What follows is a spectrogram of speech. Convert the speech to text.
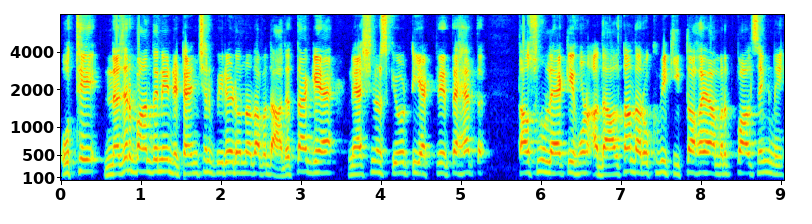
ਉੱਥੇ ਨਜ਼ਰਬੰਦ ਨੇ ਡਿਟੈਂਸ਼ਨ ਪੀਰੀਅਡ ਉਹਨਾਂ ਦਾ ਵਧਾ ਦਿੱਤਾ ਗਿਆ ਨੈਸ਼ਨਲ ਸਿਕਿਉਰਿਟੀ ਐਕਟ ਦੇ ਤਹਿਤ ਤਾਂ ਉਸ ਨੂੰ ਲੈ ਕੇ ਹੁਣ ਅਦਾਲਤਾਂ ਦਾ ਰੁਖ ਵੀ ਕੀਤਾ ਹੋਇਆ ਅਮਰਿਤਪਾਲ ਸਿੰਘ ਨੇ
